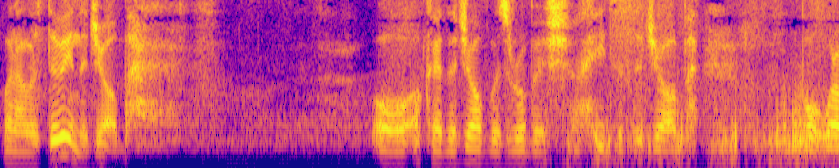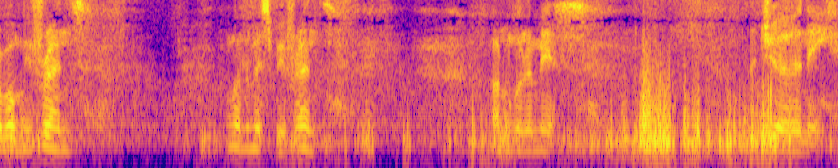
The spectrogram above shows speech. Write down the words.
when I was doing the job? Or, okay, the job was rubbish, I hated the job, but what about my friends? I'm going to miss my friends. I'm going to miss the journey.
